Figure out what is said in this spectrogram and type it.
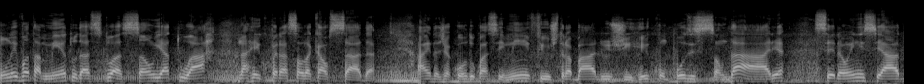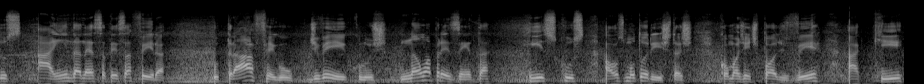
um levantamento da situação e atuar na recuperação da calçada. Ainda de acordo com a Seminf, os trabalhos de recomposição da área serão iniciados ainda nesta terça-feira. O tráfego de veículos não apresenta riscos aos motoristas. Como a gente pode ver aqui,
